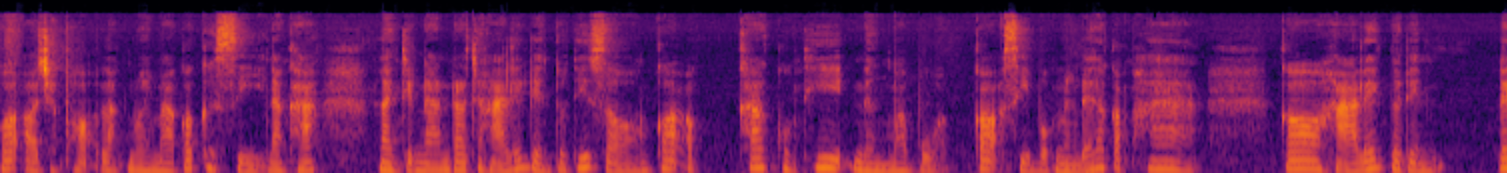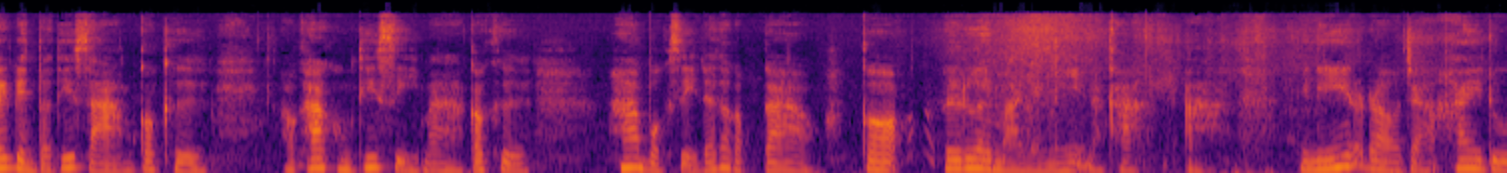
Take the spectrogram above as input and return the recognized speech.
ก็เอาเฉพาะหลักหน่วยมาก็คือสี่นะคะ หลังจากนั้นเราจะหาเลขเด่นตัวที่สองก็เอา ค่าคงที่หนึ่งมาบวกก็สี่บวกหนึ่งได้เท่ากับห้าก็หาเลขตัวเด่นเลขเด่นตัวที่ 3 ก็คือ เอาค่าคงที่ 4 มาก็คือ 5 บวก 4 ได้เท่ากับ 9 ก็เรื่อย ๆ มาอย่างนี้นะคะอ่าทีนี้เราจะให้ดู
